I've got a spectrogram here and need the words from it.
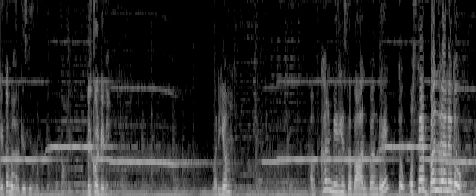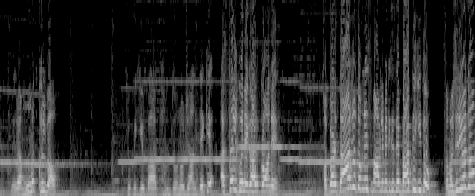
ये तो मैं हरगिज नहीं बताओ बिल्कुल भी नहीं। मरियम अगर मेरी जबान बंद है तो उसे बंद रहने दो। मेरा मुँह मत खुलवाओ। क्योंकि ये बात हम दोनों जानते हैं कि असल गुनेगार कौन है। खबरदार जो तुमने इस मामले में किसी से बात भी की तो समझ रही हो तुम?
